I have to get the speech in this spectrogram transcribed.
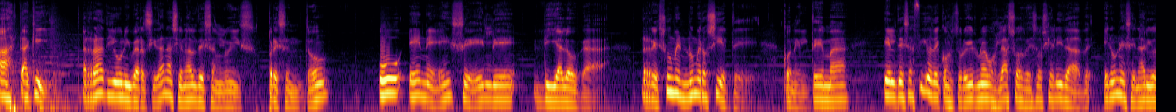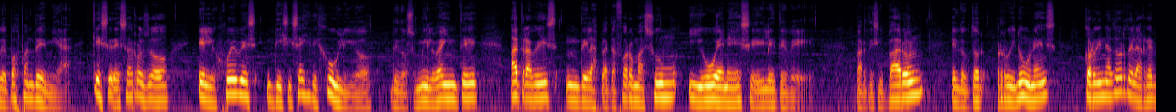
Hasta aquí Radio Universidad Nacional de San Luis presentó UNSL Dialoga, resumen número 7, con el tema El desafío de construir nuevos lazos de socialidad en un escenario de pospandemia que se desarrolló el jueves 16 de julio de 2020 a través de las plataformas Zoom y UNSL TV. Participaron el doctor Rui Núñez, coordinador de la Red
